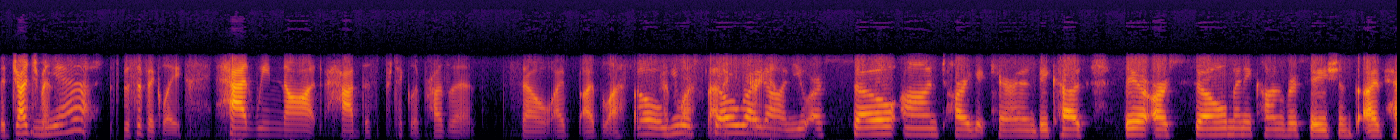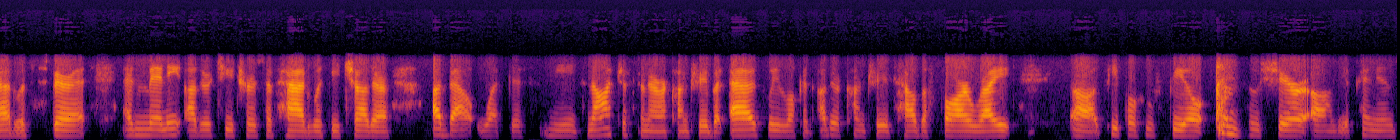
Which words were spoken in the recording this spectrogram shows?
the judgment Yes. Specifically had we not had this particular president so i i bless Oh, I you are bless that so right on. You are so on target, Karen, because there are so many conversations I've had with Spirit and many other teachers have had with each other about what this means, not just in our country, but as we look at other countries, how the far right, uh, people who feel, who share uh, the opinions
